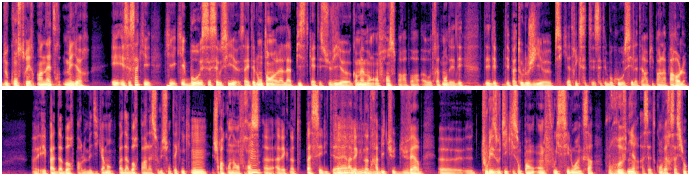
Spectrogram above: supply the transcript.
de construire un être meilleur. Et, c'est ça qui est, qui est, beau. Et c'est aussi, ça a été longtemps la, piste qui a été suivie euh, quand même en, France par rapport au traitement des, des, pathologies euh, psychiatriques. C'était beaucoup aussi la thérapie par la parole. Euh, et pas d'abord par le médicament, pas d'abord par la solution technique. Mm. Je crois qu'on a en France, Mm. euh, avec notre passé littéraire, avec notre habitude du verbe, euh, tous les outils qui sont pas en- enfouis si loin que ça pour revenir à cette conversation,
